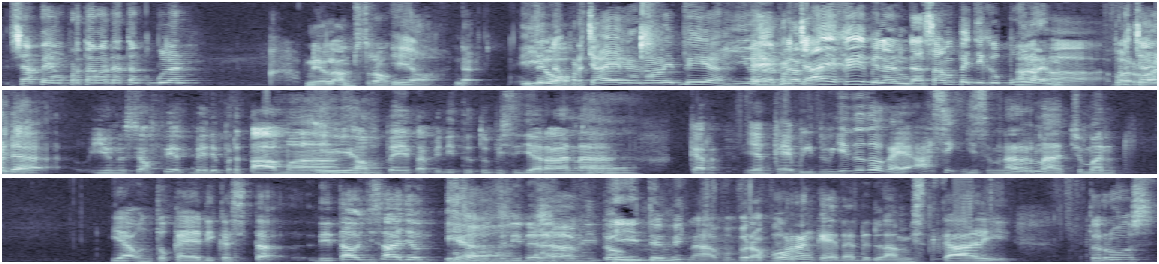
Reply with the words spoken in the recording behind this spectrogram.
siapa yang pertama datang ke bulan? Neil Armstrong. Iya, itu Iya. nggak percaya kan kalau itu ya? Iya, eh dia bilang- percaya kayak bilang nggak sampai di ke bulan. Ah, ah, baru Percaya ada nggak? Uni Soviet BD pertama Iya. sampai tapi ditutupi sejarahnya. Ah. Kar- yang kayak begitu-begitu tuh kayak asik sih sebenarnya, cuman ya untuk kayak dikasih tak ditahu aja saja untuk, Iya. untuk didalami itu. Itu. Nah, beberapa orang kayak ada dalami sekali. Terus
